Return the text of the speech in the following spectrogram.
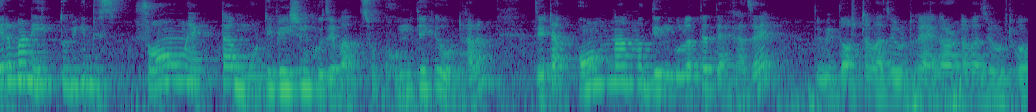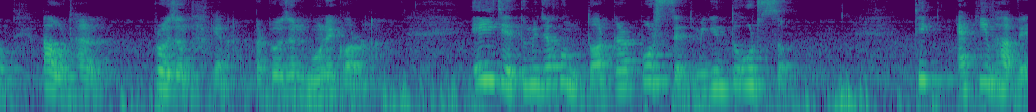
এর মানে তুমি কিন্তু স্ট্রং একটা মোটিভেশন খুঁজে পাচ্ছ ঘুম থেকে ওঠার, যেটা অন্যান্য দিনগুলোতে দেখা যায় তুমি দশটা বাজে উঠো, এগারোটা বাজে উঠো বা ওঠার প্রয়োজন থাকে না বা প্রয়োজন মনে করো না। এই যে তুমি যখন দরকার পড়ছে তুমি কিন্তু উঠছো। ঠিক একইভাবে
